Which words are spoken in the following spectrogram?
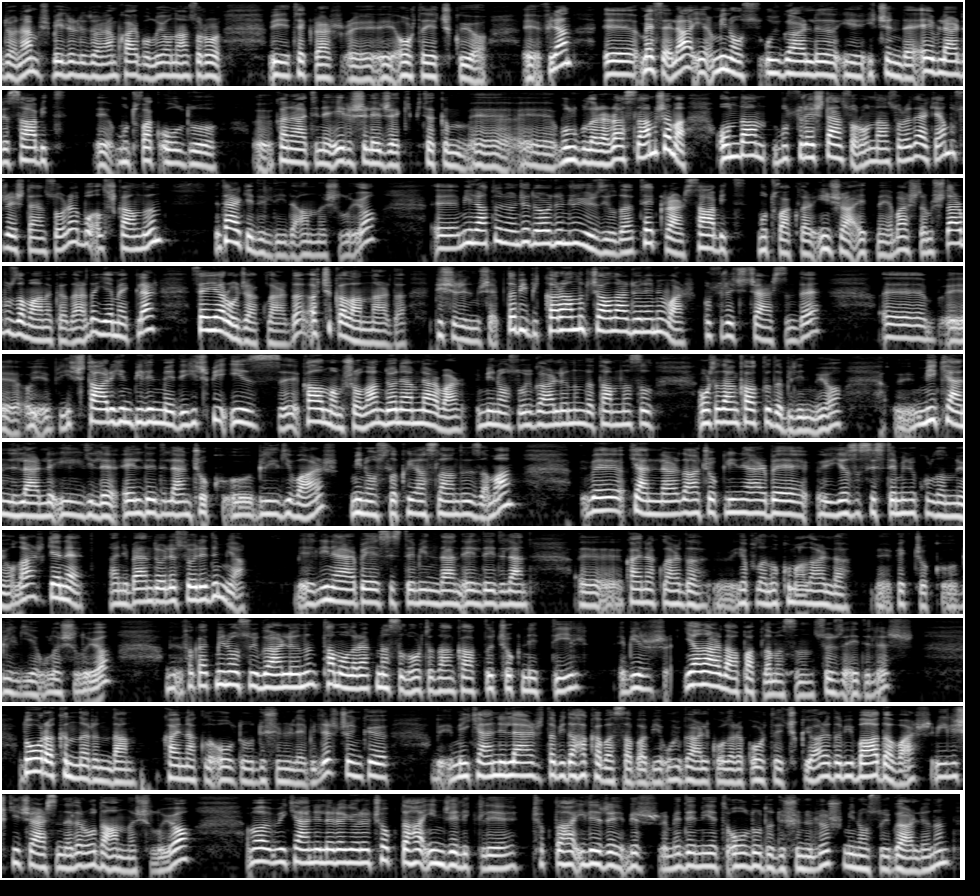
dönem belirli dönem kayboluyor. Ondan sonra o, bir tekrar e, ortaya çıkıyor e, filan. E, mesela Minos uygarlığı içinde evlerde sabit e, mutfak olduğu e, kanaatine erişilecek bir takım e, e, bulgulara rastlanmış ama ondan bu süreçten sonra ondan sonra derken bu süreçten sonra bu alışkanlığın terk edildiği de anlaşılıyor. E, Milattan önce 4. yüzyılda tekrar sabit mutfaklar inşa etmeye başlamışlar. Bu zamana kadar da yemekler seyyar ocaklarda, açık alanlarda pişirilmiş hep. Tabii bir karanlık çağlar dönemi var bu süreç içerisinde. Ee, e, hiç tarihin bilinmediği, hiçbir iz kalmamış olan dönemler var. Minos uygarlığının da tam nasıl ortadan kalktığı da bilinmiyor. Mikenlilerle ilgili elde edilen çok bilgi var. Minos'la kıyaslandığı zaman ve kendiler daha çok lineer B yazı sistemini kullanıyorlar. Gene hani ben de öyle söyledim ya lineer B sisteminden elde edilen kaynaklarda yapılan okumalarla pek çok bilgiye ulaşılıyor. Fakat Minos uygarlığının tam olarak nasıl ortadan kalktığı çok net değil. E, bir yanardağ patlamasının sözü edilir. Doğru akınlarından kaynaklı olduğu düşünülebilir. Çünkü Mekenliler tabii daha kaba saba bir uygarlık olarak ortaya çıkıyor. Arada bir bağ da var. Bir ilişki içerisindeler o da anlaşılıyor. Ama Mikenlilere göre çok daha incelikli, çok daha ileri bir medeniyet olduğu da düşünülür Minos uygarlığının.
